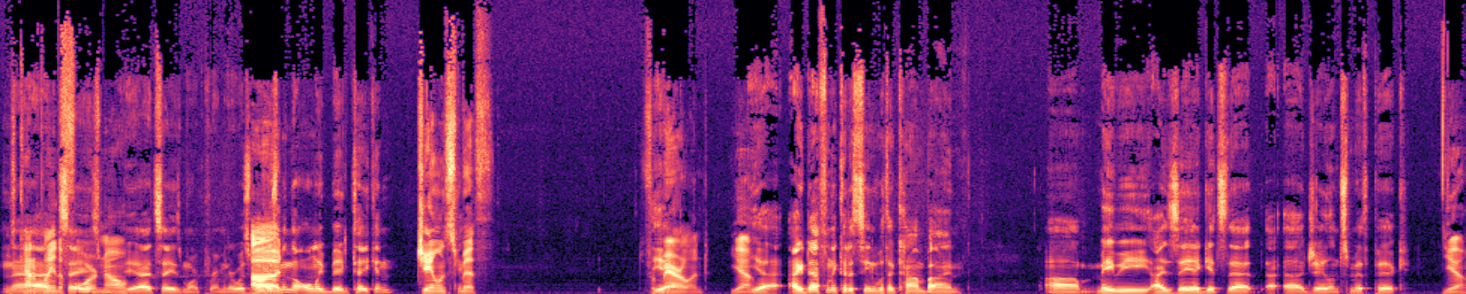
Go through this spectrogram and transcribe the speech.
he's nah, kind of playing the four. No. Yeah, I'd say he's more perimeter. Was uh, Wiseman uh, the only big taken? Jalen Smith from yeah. Maryland. Yeah. Yeah, I definitely could have seen with a combine. Um, maybe Isaiah gets that uh, uh Jalen Smith pick. Yeah.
